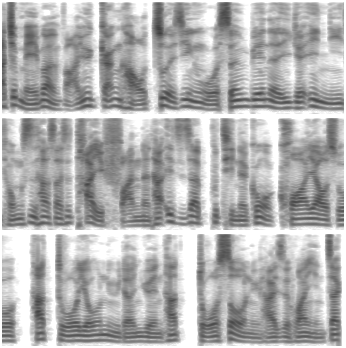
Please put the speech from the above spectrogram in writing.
啊，就没办法，因为刚好最近我身边的一个印尼同事，他实在是太烦了，他一直在不停的跟我夸耀说他多有女人缘，他多受女孩子欢迎，在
